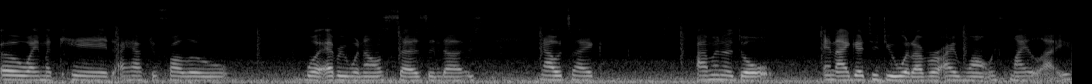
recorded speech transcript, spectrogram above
oh, I'm a kid, I have to follow what everyone else says and does. Now it's like, I'm an adult and I get to do whatever I want with my life.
